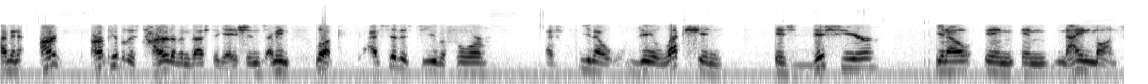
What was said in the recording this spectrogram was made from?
I mean, aren't aren't people just tired of investigations? I mean, look, I've said this to you before. I've, you know, the election is this year. You know, in in nine months,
